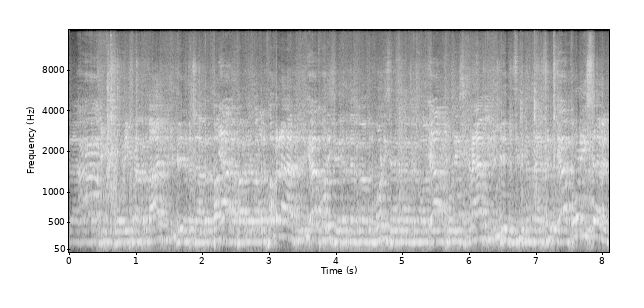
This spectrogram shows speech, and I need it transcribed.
Yeah. 47. Number 47. Number 47. It is 47.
